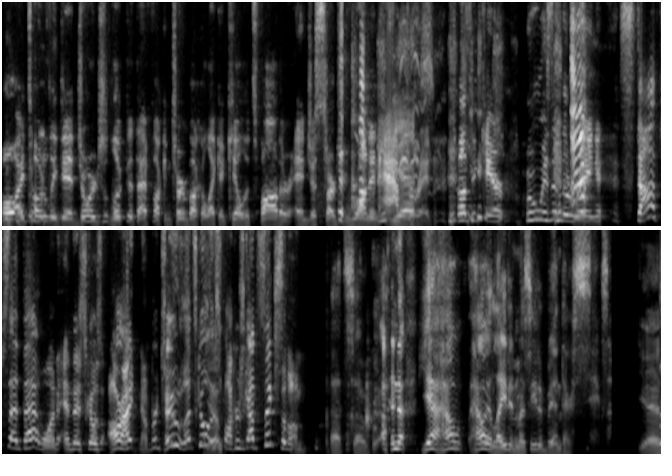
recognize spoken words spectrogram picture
oh, I totally did. George looked at that fucking turnbuckle like it killed its father and just starts running after Yes. it. Doesn't care who is in the ring, stops at that one, and this goes, All right, number two, let's go. This fucker's got six of them. That's so good. I know. Yeah, how how elated must he have been? There's six. Yes.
